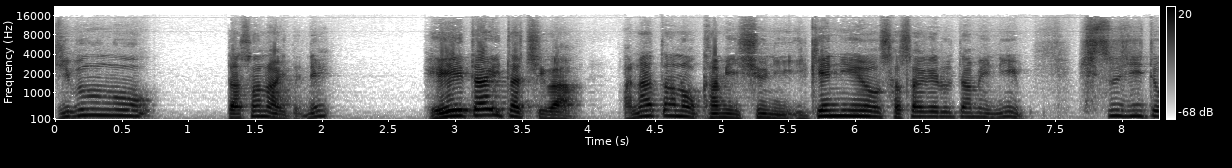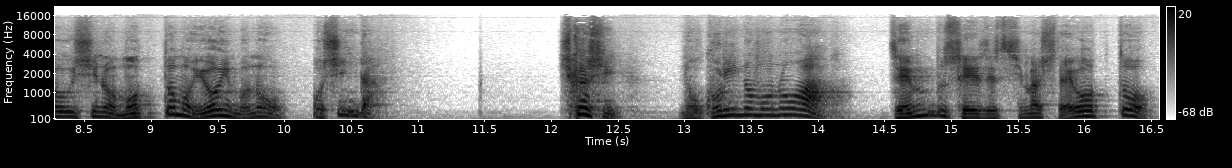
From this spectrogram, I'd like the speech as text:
自分を出さないでね、兵隊たちはあなたの神主に生贄を捧げるために羊と牛の最も良いものを惜しんだ。しかし、残りのものは全部整絶しましたよ、と、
